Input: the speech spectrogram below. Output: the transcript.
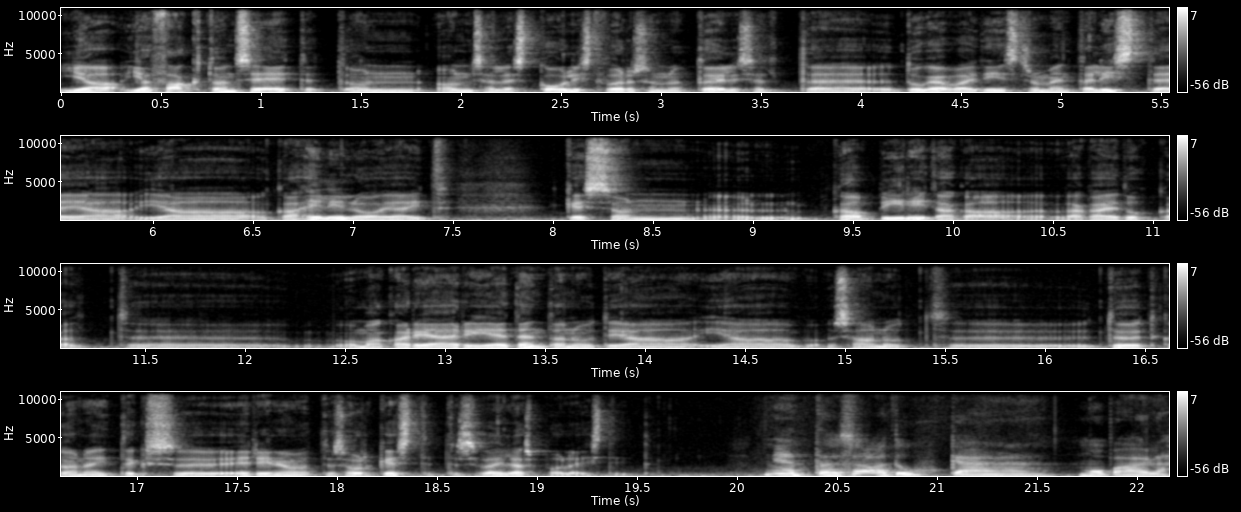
ja, ja fakt on see, et, et on, on sellest koolist võrsunud tõeliselt äh, tugevaid instrumentaliste ja, ja ka heliloojaid kes on äh, ka piiri taga väga edukalt äh, oma karjääri edendanud ja, ja saanud öö, tööd ka näiteks erinevates orkestrites väljaspool Eestit. nii et sa oled uhke Muba üle?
